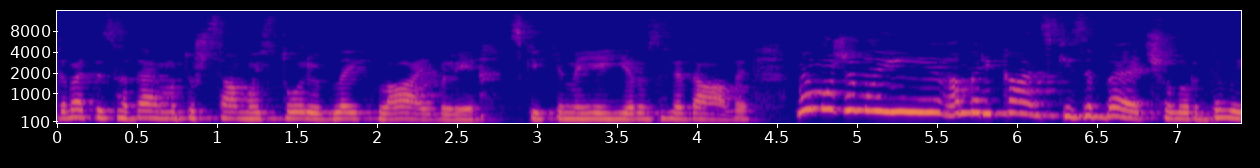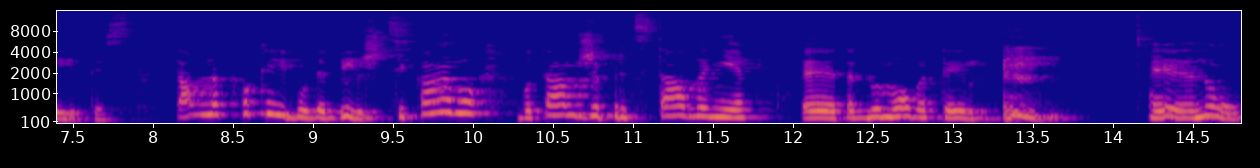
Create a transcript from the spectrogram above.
Давайте згадаємо ту ж саму історію Блейк Лайвлі, скільки ми її розглядали. Ми можемо і американський The Bachelor дивитись. Там навпаки буде більш цікаво, бо там вже представлені, е, так би мовити, е, ну,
